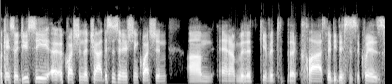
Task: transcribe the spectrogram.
Okay, so do you see a question in the chat? This is an interesting question. Um, and I'm going to give it to the class. Maybe this is a quiz.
